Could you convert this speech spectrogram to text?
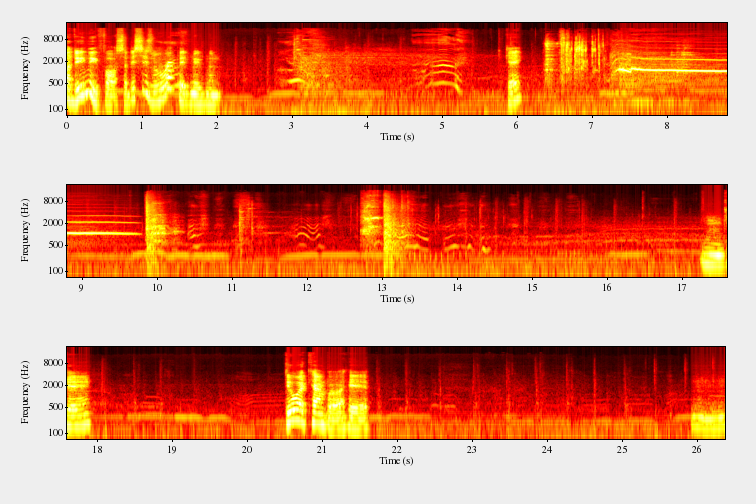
I do move faster. This is rapid movement. Okay. Okay. Do I camper here? Hmm.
